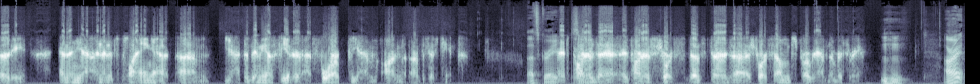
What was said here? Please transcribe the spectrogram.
thirty, and then yeah, and then it's playing at um, yeah at the Vimeo Theater at 4 p.m. on uh, the 15th. That's great. It's part of the it's part of short the third uh, short films program number three. Mm-hmm. All right,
